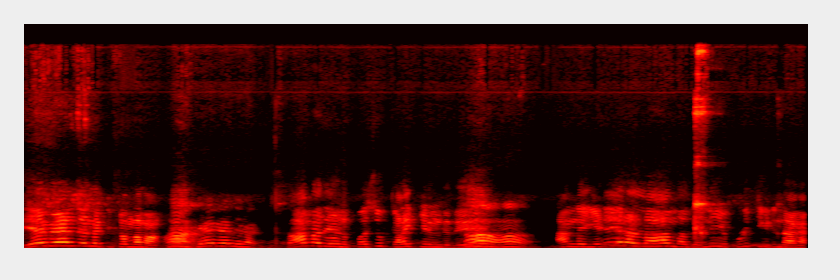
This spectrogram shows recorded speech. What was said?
தேவேந்திரனுக்கு சொந்தமா? தேவேந்திரன். காமதேவனு பசு கலக்கி இருந்தது அங்க இடையரெல்லாம் அந்த தண்ணியை குளிச்சுக்கிட்டு இருந்தாங்க.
